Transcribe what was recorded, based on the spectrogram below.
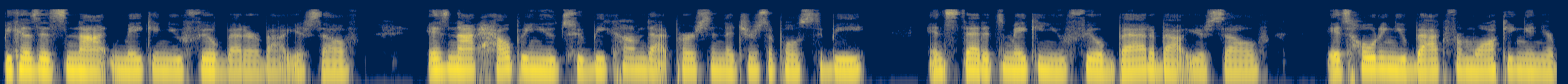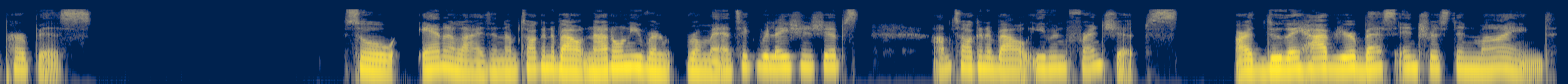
Because it's not making you feel better about yourself. It's not helping you to become that person that you're supposed to be. Instead it's making you feel bad about yourself. It's holding you back from walking in your purpose. So analyze, and I'm talking about not only ro- romantic relationships, I'm talking about even friendships. Are, do they have your best interest in mind?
